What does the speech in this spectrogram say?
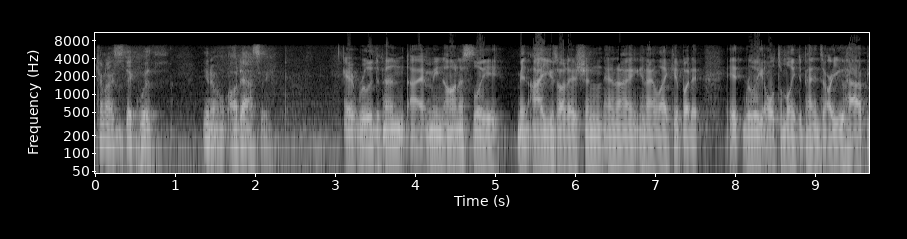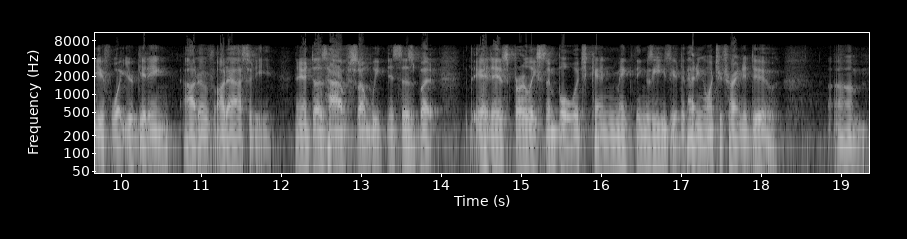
can I stick with, you know, Audacity? It really depends. I mean, honestly, I mean, I use Audition and I and I like it, but it it really ultimately depends. Are you happy with what you're getting out of Audacity? And it does have some weaknesses, but it is fairly simple, which can make things easier depending on what you're trying to do. Um,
